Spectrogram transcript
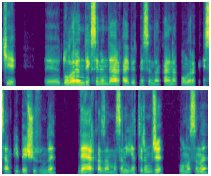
ki e, dolar endeksinin değer kaybetmesinden kaynaklı olarak S&P 500'ün de değer kazanmasını, yatırımcı bulmasını,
